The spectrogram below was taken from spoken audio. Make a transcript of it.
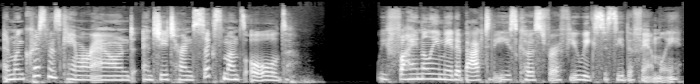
And when Christmas came around and she turned six months old, we finally made it back to the East Coast for a few weeks to see the family.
